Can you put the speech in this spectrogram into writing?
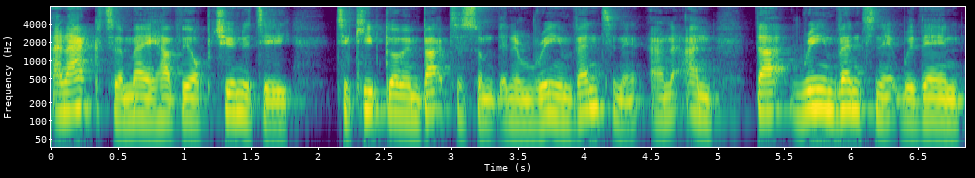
an actor may have the opportunity to keep going back to something and reinventing it, and and that reinventing it within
